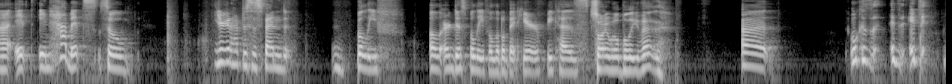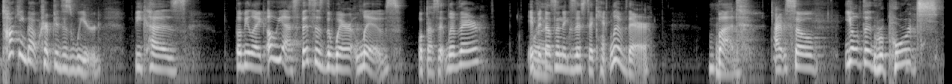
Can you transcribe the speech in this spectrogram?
Uh, it inhabits, so you're gonna have to suspend belief or disbelief a little bit here because, So I will believe it. uh, well, because it's, it's talking about cryptids is weird because they'll be like, oh yes, this is the where it lives. Well, does it live there? If Right. it doesn't exist, it can't live there. But I so you'll have to Reports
